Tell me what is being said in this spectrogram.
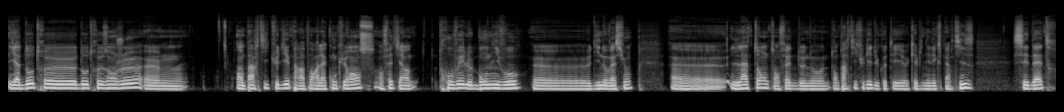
il y a, d'autres enjeux. Euh, en particulier par rapport à la concurrence, en fait, il y a trouver le bon niveau euh, d'innovation. Euh, L'attente, en fait, de nos, en particulier du côté cabinet d'expertise, c'est d'être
